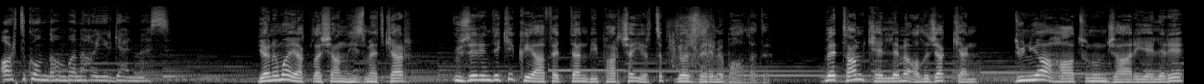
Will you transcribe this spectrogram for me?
Artık ondan bana hayır gelmez. Yanıma yaklaşan hizmetkar üzerindeki kıyafetten bir parça yırtıp gözlerimi bağladı. Ve tam kellemi alacakken Dünya Hatun'un cariyeleri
